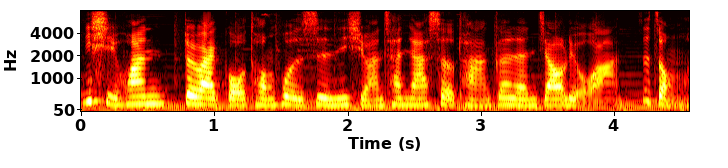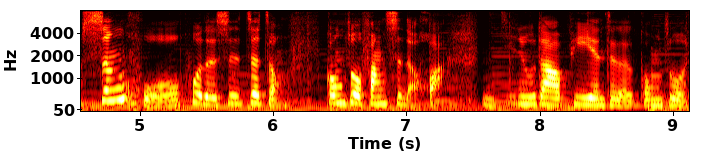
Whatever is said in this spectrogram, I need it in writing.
你喜欢对外沟通，或者是你喜欢参加社团跟人交流啊，这种生活或者是这种工作方式的话，你进入到 P N 这个工作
